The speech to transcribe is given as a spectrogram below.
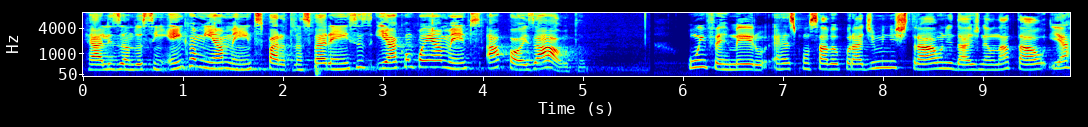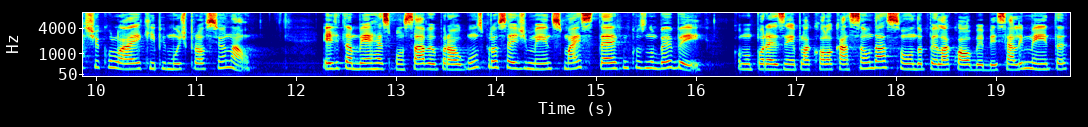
realizando assim encaminhamentos para transferências e acompanhamentos após a alta. O enfermeiro é responsável por administrar a unidade neonatal e articular a equipe multiprofissional. Ele também é responsável por alguns procedimentos mais técnicos no bebê, como, por exemplo, a colocação da sonda pela qual o bebê se alimenta,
